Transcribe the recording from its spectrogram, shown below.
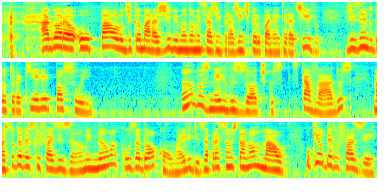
Agora, o Paulo de Camaragibe mandou uma mensagem pra gente pelo painel interativo, dizendo, doutora, que ele possui ambos nervos ópticos escavados, mas toda vez que faz exame não acusa glaucoma. Ele diz: a pressão está normal. O que eu devo fazer?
